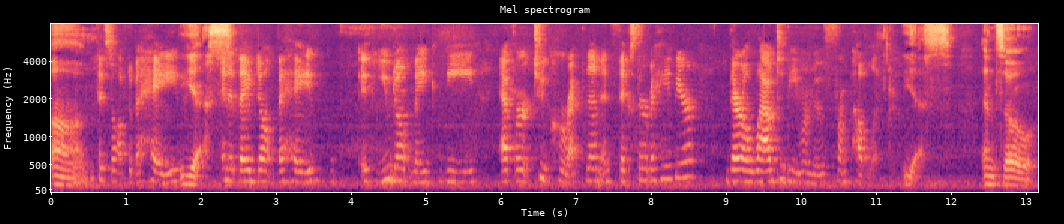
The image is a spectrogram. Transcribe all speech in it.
Um, they still have to behave. yes. And if they don't behave, if you don't make the effort to correct them and fix their behavior, they're allowed to be removed from public. Yes. And so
